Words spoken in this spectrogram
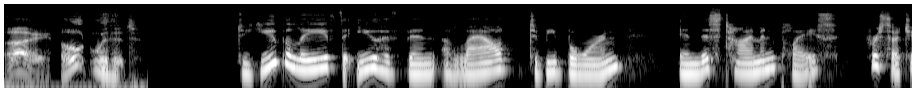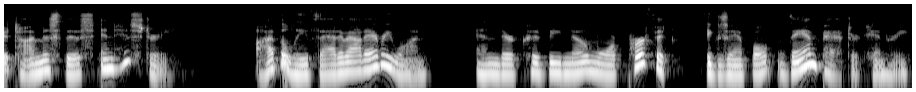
Aye, out with it. Do you believe that you have been allowed to be born in this time and place for such a time as this in history? I believe that about everyone, and there could be no more perfect example than Patrick Henry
